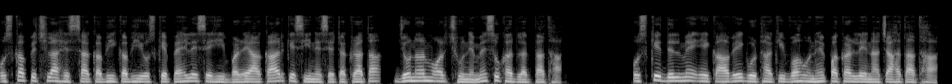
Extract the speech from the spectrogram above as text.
उसका पिछला हिस्सा कभी कभी उसके पहले से ही बड़े आकार के सीने से टकराता, जो नर्म और छूने में सुखद लगता था। उसके दिल में एक आवेग उठा कि वह उन्हें पकड़ लेना चाहता था।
